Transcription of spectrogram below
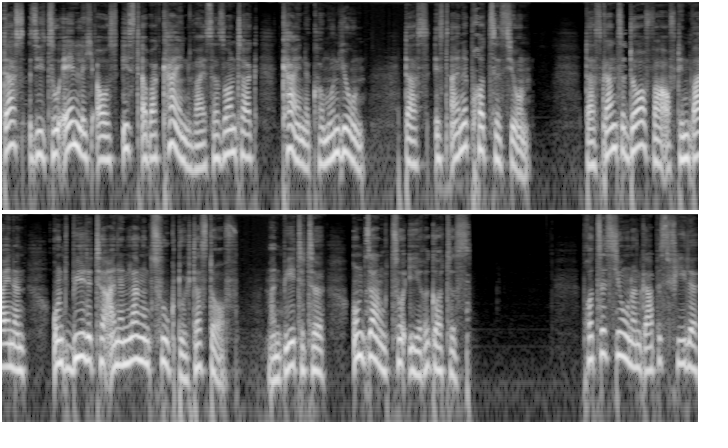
Das sieht so ähnlich aus, ist aber kein weißer Sonntag, keine Kommunion. Das ist eine Prozession. Das ganze Dorf war auf den Beinen und bildete einen langen Zug durch das Dorf. Man betete und sang zur Ehre Gottes. Prozessionen gab es viele,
